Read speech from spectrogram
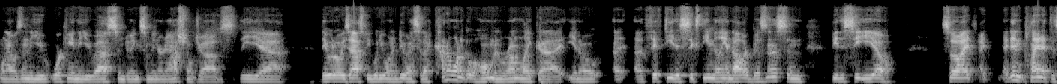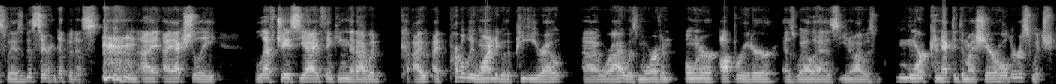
when I was in the U, working in the U.S. and doing some international jobs, the uh, they would always ask me, "What do you want to do?" And I said, "I kind of want to go home and run like a you know a, a fifty to sixty million dollar business and be the CEO." So I, I, I didn't plan it this way. It was a bit serendipitous. I, I actually left JCI thinking that I would I, I probably wanted to go the PE route uh, where I was more of an owner operator as well as you know I was more connected to my shareholders, which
